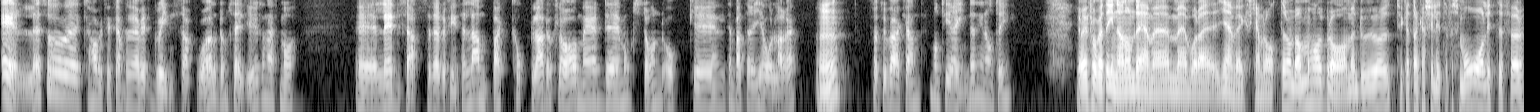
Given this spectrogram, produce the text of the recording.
Eller så eh, har vi till exempel, jag vet Green Stuff World, de säljer ju sådana här små eh, LED-satser där det finns en lampa kopplad och klar med eh, motstånd och eh, en liten batterihållare. Mm. Så att du bara kan montera in den i någonting. Jag har ju frågat innan om det här med, med våra järnvägskamrater om de har bra men du tycker att de kanske är lite för små och lite för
